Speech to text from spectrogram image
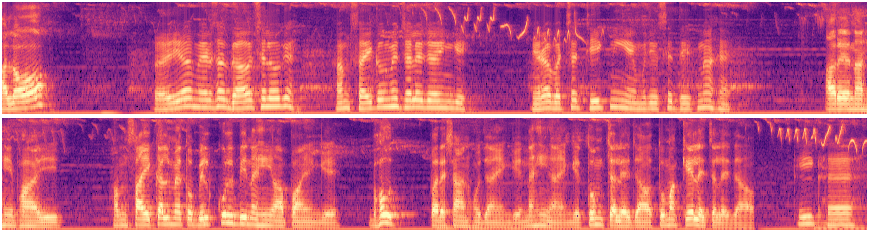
हेलो? भैया मेरे साथ गाँव चलोगे? हम साइकिल में चले जाएँगे। मेरा बच्चा ठीक नहीं है मुझे उसे देखना है। अरे नहीं भाई हम साइकिल में तो बिल्कुल भी नहीं आ पाएँगे। बहुत परेशान हो जाएँगे नहीं आएँगे। तुम चले जाओ तुम अकेले चले जाओ। ठीक है।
